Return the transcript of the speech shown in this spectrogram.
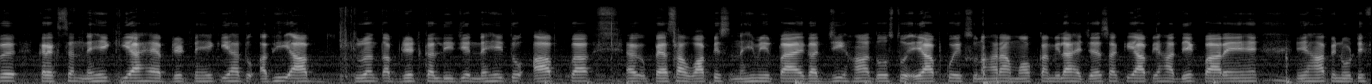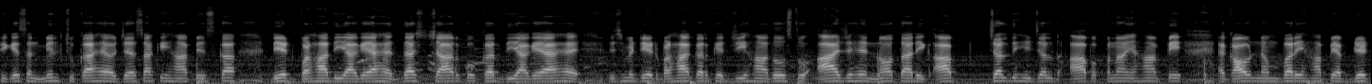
करेक्शन नहीं किया है अपडेट नहीं किया तो अभी आप तुरंत अपडेट कर लीजिए, नहीं तो आपका पैसा वापस नहीं मिल पाएगा। जी हाँ दोस्तों, ये आपको एक सुनहरा मौका मिला है। जैसा कि आप यहाँ देख पा रहे हैं, यहाँ पे नोटिफिकेशन मिल चुका है और जैसा कि यहाँ पे इसका डेट बढ़ा दिया गया है। दस चार को कर दिया गया है। इसमें डेट बढ़ा करके, जी हाँ दोस्तों, आज है नौ तारीख। आप जल्द ही जल्द आप अपना यहाँ पे अकाउंट नंबर यहाँ पे अपडेट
